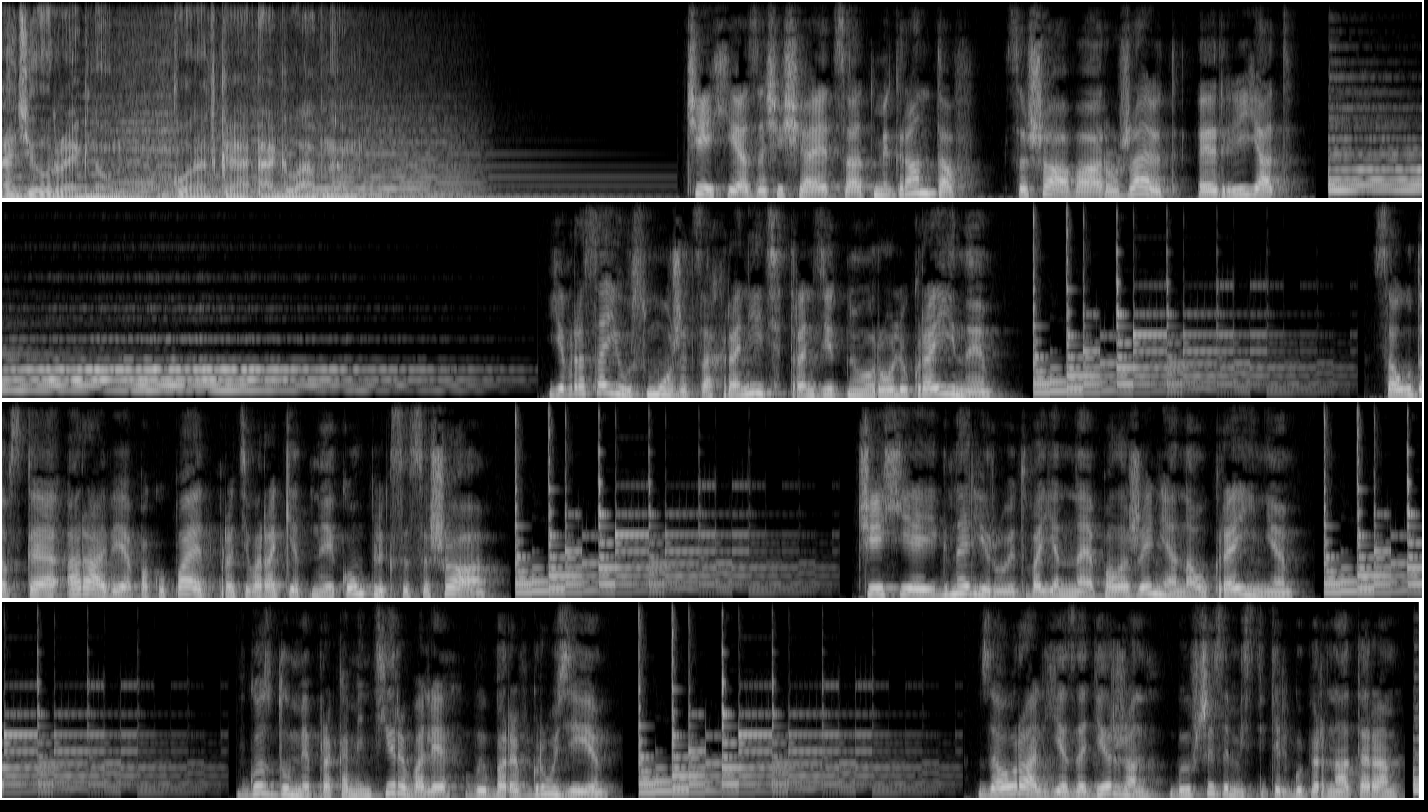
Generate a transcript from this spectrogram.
Радио Регнум. Коротко о главном. Чехия защищается от мигрантов. США вооружают Эр-Рияд. Евросоюз может сохранить транзитную роль Украины. Саудовская Аравия покупает противоракетные комплексы США. Чехия игнорирует военное положение на Украине. В Госдуме прокомментировали выборы в Грузии. В Зауралье задержан бывший заместитель губернатора.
